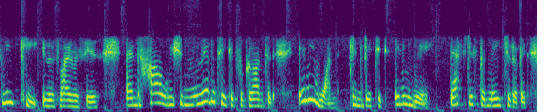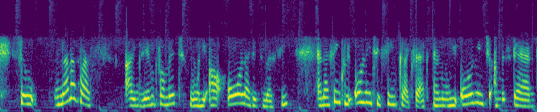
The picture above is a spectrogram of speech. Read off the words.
sneaky this virus is and how we should never take it for granted. Anyone can get it anywhere. That's just the nature of it. So none of us are exempt from it. We are all at its mercy. And I think we all need to think like that. And we all need to understand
